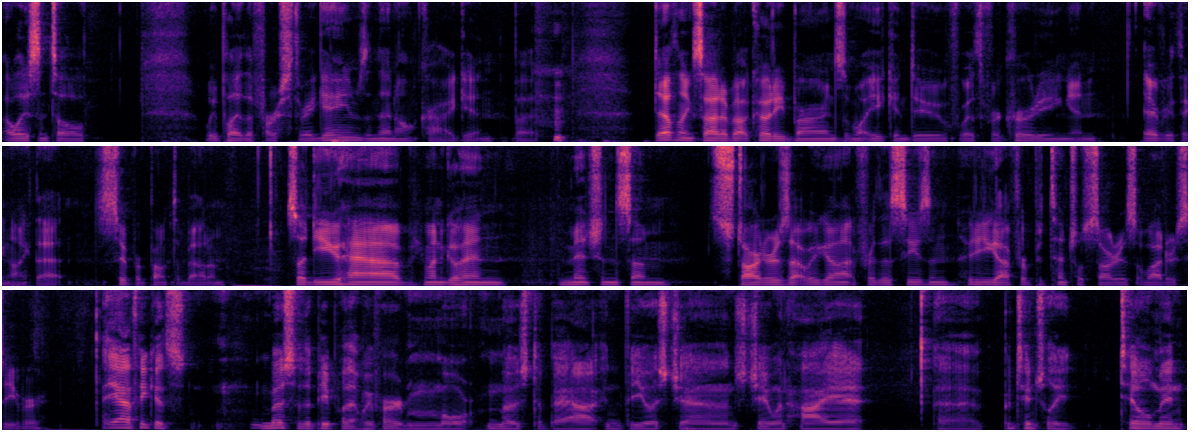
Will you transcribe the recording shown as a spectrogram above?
At least until we play the first three games, and then I'll cry again. But definitely excited about Kodi Burns and what he can do with recruiting and everything like that. Super pumped about him. So, do you have? You want to go ahead and mention some starters that we got for this season? Who do you got for potential starters at wide receiver? Yeah, I think it's most of the people that we've heard more most about in Velus Jones, Jalin Hyatt, uh, potentially Tillman,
